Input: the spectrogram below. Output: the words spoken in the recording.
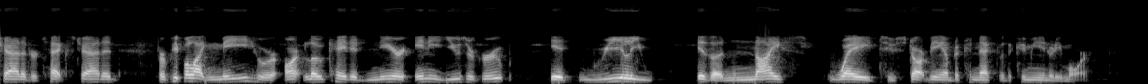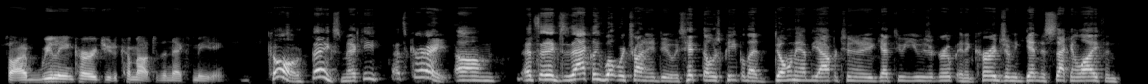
chatted or text chatted. For people like me who are, aren't located near any user group, it really is a nice way to start being able to connect with the community more. So I really encourage you to come out to the next meeting. Cool. Thanks, Mickey. That's great. Um, that's exactly what we're trying to do is hit those people that don't have the opportunity to get to a user group and encourage them to get into Second Life and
